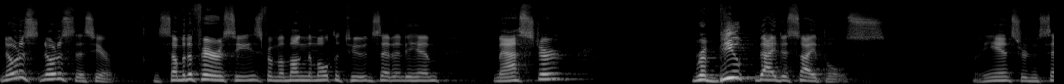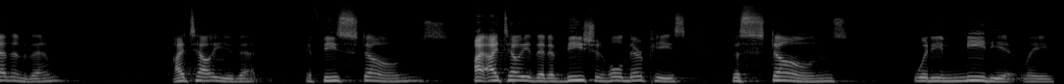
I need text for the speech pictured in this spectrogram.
Notice, notice this here. Some of the Pharisees from among the multitude said unto him, Master, rebuke thy disciples. And he answered and said unto them, I tell you that if these stones, I, I tell you that if these should hold their peace, the stones would immediately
